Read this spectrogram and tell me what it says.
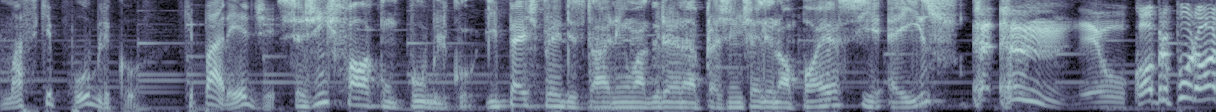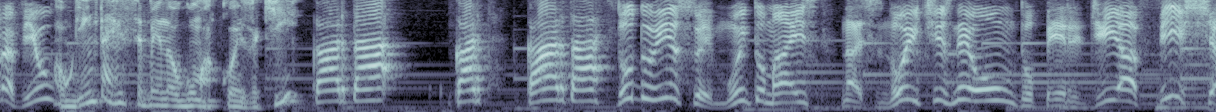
Mas que público? Que parede? Se a gente fala com o público e pede pra eles darem uma grana pra gente ali no Apoia-se, é isso? Eu cobro por hora, viu? Alguém tá recebendo alguma coisa aqui? Corta! Corta! Corta! Tudo isso e muito mais nas noites neon do Perdi a Ficha.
